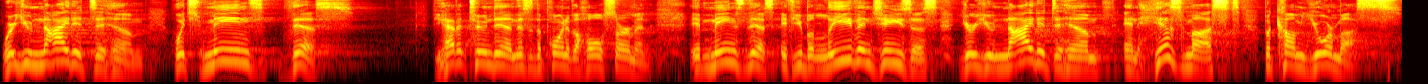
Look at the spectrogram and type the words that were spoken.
We're united to Him, which means this if you haven't tuned in, this is the point of the whole sermon. It means this if you believe in Jesus, you're united to him, and his must become your musts.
